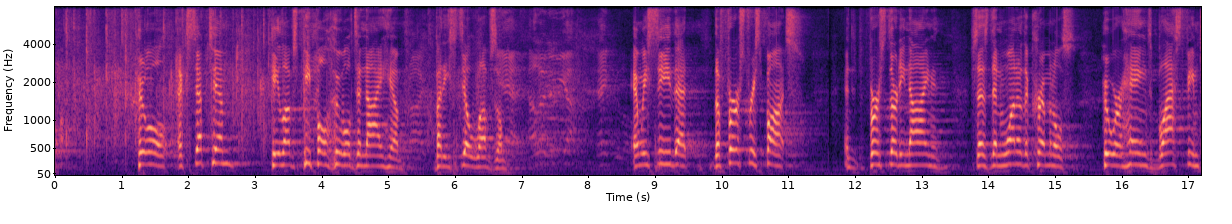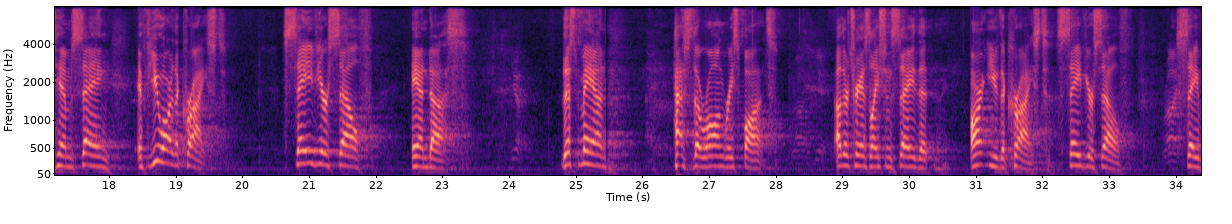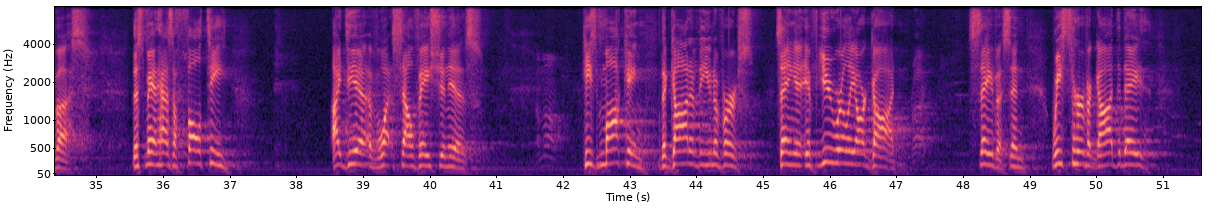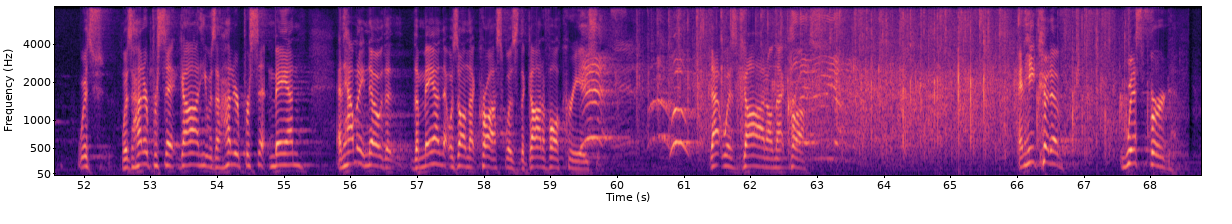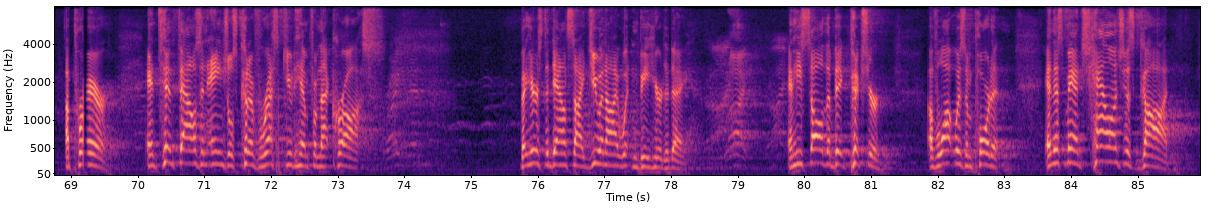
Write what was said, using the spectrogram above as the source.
who will accept him, he loves people who will deny him, but he still loves them. And we see that the first response in verse 39 says, Then one of the criminals who were hanged blasphemed him, saying, If you are the Christ, save yourself and us. This man has the wrong response. Other translations say that, Aren't you the Christ? Save yourself, save us. This man has a faulty idea of what salvation is. He's mocking the God of the universe, saying, If you really are God, save us. And we serve a God today which was 100% God, he was 100% man. And how many know that the man that was on that cross was the God of all creation? That was God on that cross. And he could have whispered a prayer, and 10,000 angels could have rescued him from that cross. But here's the downside you and I wouldn't be here today. And he saw the big picture of what was important. And this man challenges God.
